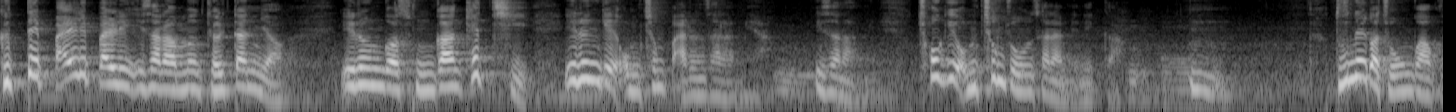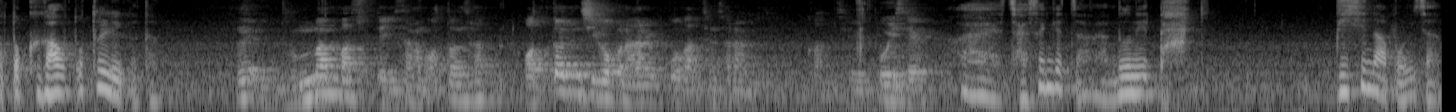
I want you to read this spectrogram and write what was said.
그때 빨리빨리 이 사람은 결단력 이런 거 순간 캐치 이런 게 엄청 빠른 사람이야. 이 사람이. 촉이 엄청 좋은 사람이니까. 어. 음. 두뇌가 좋은 거하고 또 그거하고 또 틀리거든. 눈만 봤을 때 이 사람 어떤 사, 어떤 직업을 할 것 같은 같아요? 보이세요? 아이, 잘생겼잖아. 눈이 딱 빛이 나 보이잖아.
